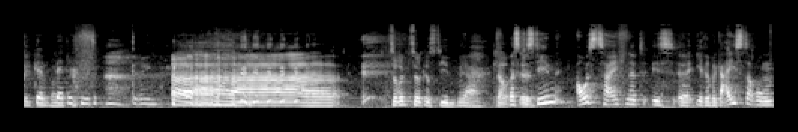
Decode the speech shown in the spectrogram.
Den Der. Battlefield Grün. Ah, zurück zur Christine. Ja. Klaus, Was äh, Christine auszeichnet, ist äh, ihre Begeisterung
